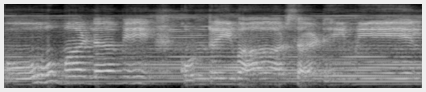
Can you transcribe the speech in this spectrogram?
கோமளமே கொன்றைவார் சடை மேல்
